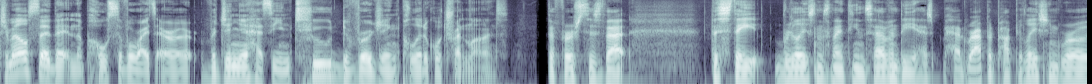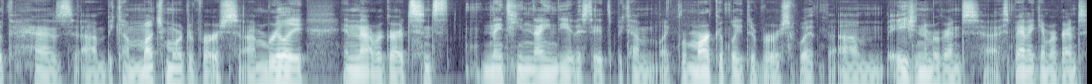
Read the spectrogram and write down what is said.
Jamelle said that in the post civil rights era, Virginia has seen two diverging political trend lines. The first is that the state, really since 1970, has had rapid population growth, has um, become much more diverse. Um, really, in that regard, since 1990, the state's become like remarkably diverse with um, Asian immigrants, uh, Hispanic immigrants.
